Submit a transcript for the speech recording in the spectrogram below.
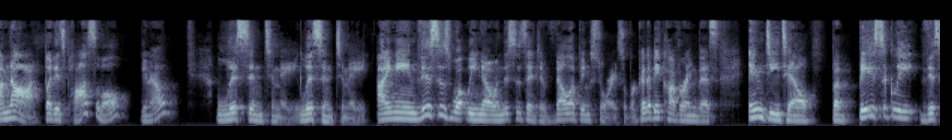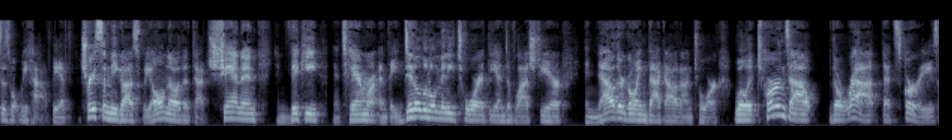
I'm not, but it's possible, you know? Listen to me. Listen to me. I mean, this is what we know, and this is a developing story. So we're going to be covering this in detail. But basically, this is what we have. We have Tres Amigas. We all know that that's Shannon and Vicki and Tamra, and they did a little mini tour at the end of last year, and now they're going back out on tour. Well, it turns out the rat that scurries,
